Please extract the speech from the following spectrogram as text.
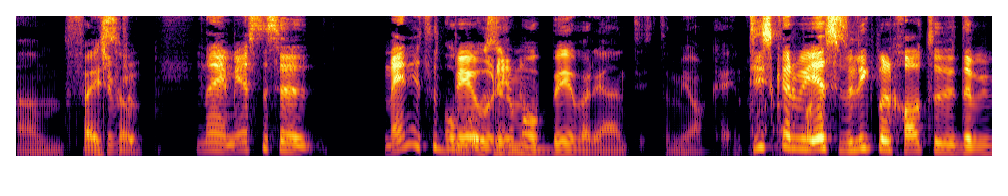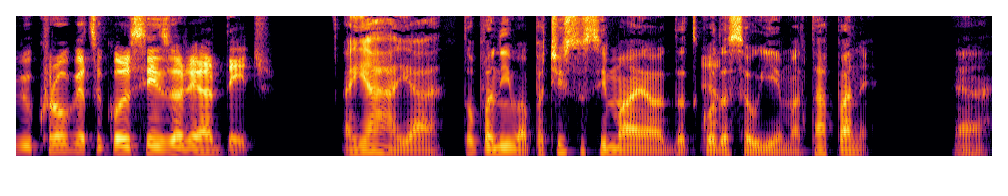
um, Faceom. Ne, jaz sem se. Meni je tudi bel. Oziroma, obe varianti sta mi ok. No. Tisto, kar bi jaz veliko bolj hotel, da bi bil krogec okoli senzorja rdeč. A ja, ja, to pa nima, pa čisto vsi imajo, da, tako, ja. da se ujema, ta pa ne. Ja.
